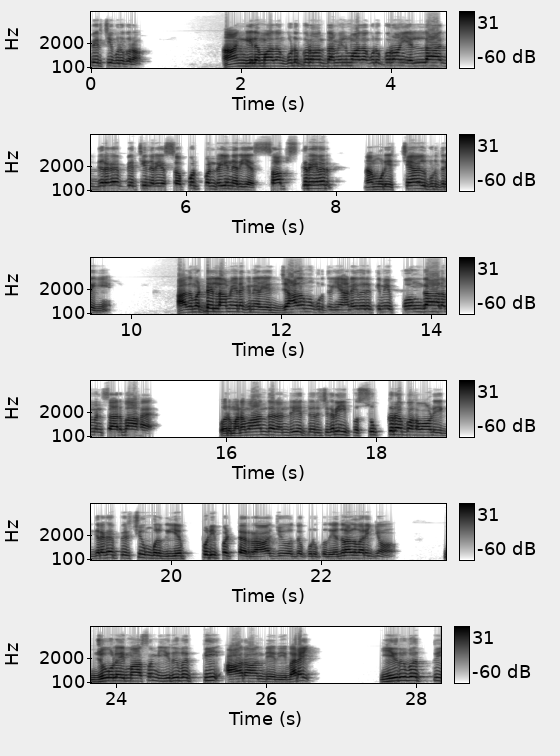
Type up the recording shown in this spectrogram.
பயிற்சியும் கொடுக்குறோம். ஆங்கில மாதம் கொடுக்குறோம் தமிழ் மாதம் கொடுக்குறோம் எல்லா கிரக பயிற்சியும் நிறைய சப்போர்ட் பண்றீங்க நிறைய சப்ஸ்கிரைபர் நம்முடைய சேனல் கொடுத்துருக்கீங்க. அது மட்டும் இல்லாம எனக்கு நிறைய ஜாதகமும் கொடுத்துருக்கீங்க. அனைவருக்குமே பொங்காலம்மன் சார்பாக ஒரு மனமார்ந்த நன்றியை தெரிவிச்சுக்கிறேன். இப்ப சுக்கர பகவானுடைய கிரக பயிற்சி உங்களுக்கு எப்படிப்பட்ட ராஜயோகத்தை கொடுக்குது? எதனால் வரைக்கும்? ஜூலை மாசம் இருபத்தி ஆறாம் தேதி வரை இருபத்தி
